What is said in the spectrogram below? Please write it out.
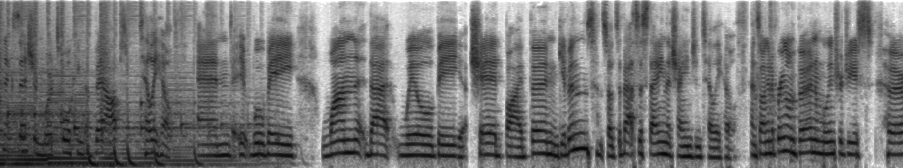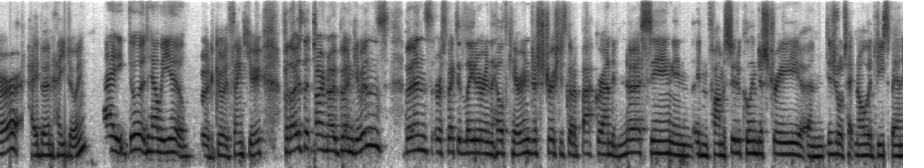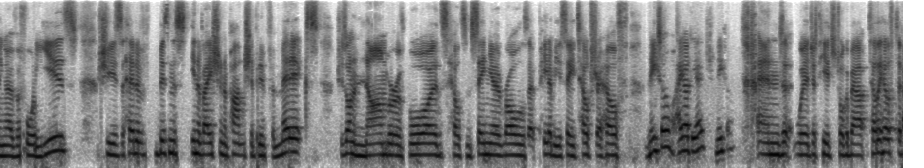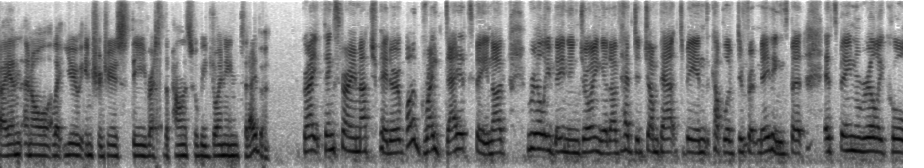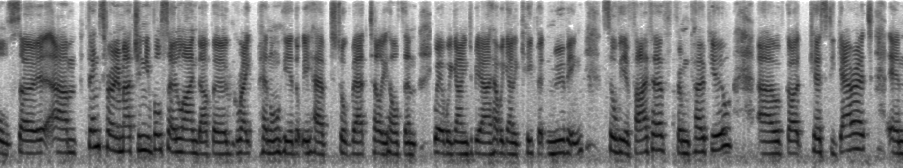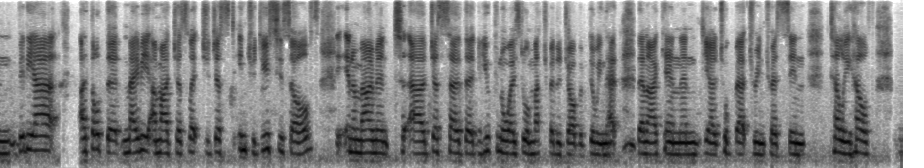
Next session, we're talking about telehealth, and it will be one that will be chaired by Bern Gibbons. So it's about sustaining the change in telehealth. And so I'm going to bring on Bern and we'll introduce her. Hey, Bern, how you doing? Hey, good. How are you? Good, good. Thank you. For those that don't know Bern Gibbons, Bern's a respected leader in the healthcare industry. She's got a background in nursing, in, in pharmaceutical industry, and digital technology spanning over 40 years. She's the head of business innovation and partnership at Infomedix. She's on a number of boards, held some senior roles at PwC, Telstra Health, NEHTA, ARDH, NEHTA. And we're just here to talk about telehealth today, and, and I'll let you introduce the rest of the panelists who'll be joining today, Bern. Great. Thanks very much, Peter. What a great day it's been. I've really been enjoying it. I've had to jump out to be in a couple of different meetings, but it's been really cool. So um, thanks very much. And you've also lined up a great panel here that we have to talk about telehealth and where we're going to be, how we're going to keep it moving. Silvia Pfeiffer from Coviu. Uh, we've got Kirsty Garrett and Vidya I thought that maybe I might just let you just introduce yourselves in a moment, uh, just so that you can always do a much better job of doing that than I can, and you know talk about your interests in telehealth.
